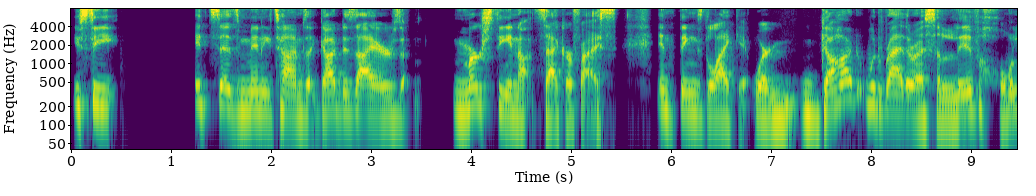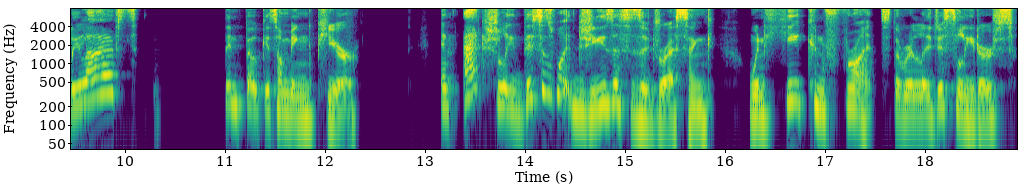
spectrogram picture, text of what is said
You see, it says many times that God desires mercy and not sacrifice, and things like it, where God would rather us live holy lives than focus on being pure. And actually, this is what Jesus is addressing when he confronts the religious leaders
